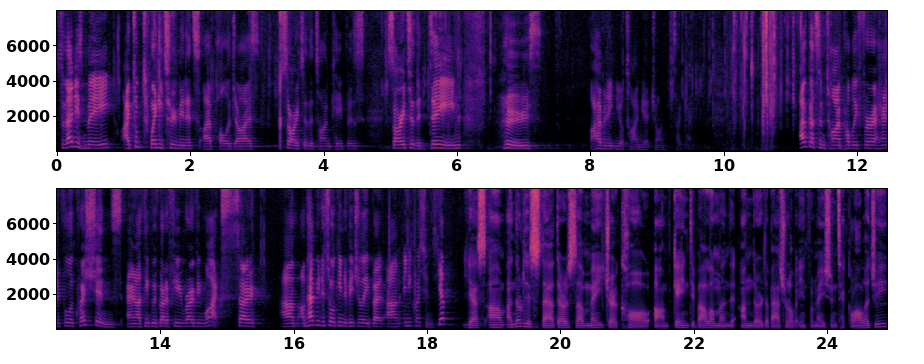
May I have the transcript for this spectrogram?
So that is me. I took 22 minutes. I apologise. Sorry to the timekeepers. Sorry to the dean, who's. I haven't eaten your time yet, John. It's okay. I've got some time probably for a handful of questions, and I think we've got a few roving mics. So um, I'm happy to talk individually, but um, any questions? Yep. Yes, um, I noticed that there's a major called um, game development under the Bachelor of Information Technology.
